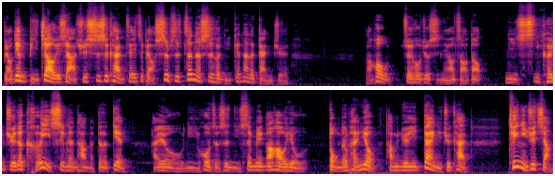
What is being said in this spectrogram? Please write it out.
表店比较一下，去试试看这一只表是不是真的适合你跟它的感觉。然后最后就是你要找到你你可以觉得可以信任他们的店。还有你，或者是你身边刚好有懂的朋友，他们愿意带你去看，听你去讲，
